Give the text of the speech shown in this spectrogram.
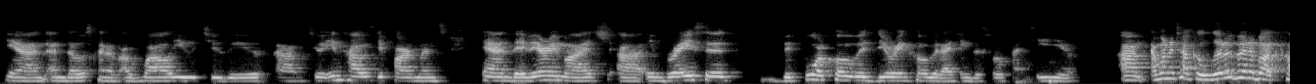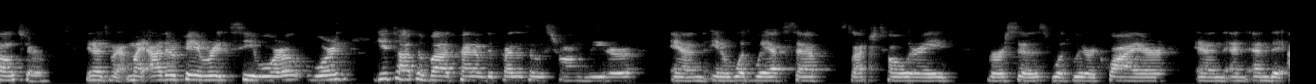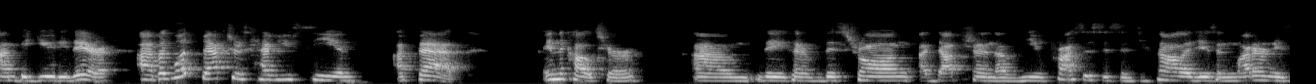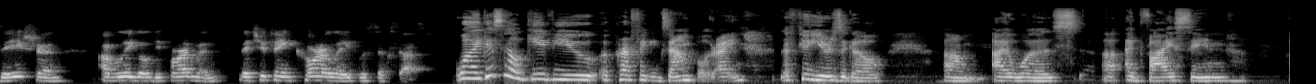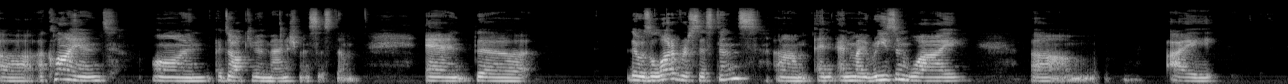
and and those kind of are value to the um, to in-house departments and they very much uh, embrace it before COVID, during COVID. I think this will continue. Um, I want to talk a little bit about culture. You know, it's my, my other favorite C word. You talk about kind of the presence of a strong leader and you know what we accept slash tolerate versus what we require and and and the ambiguity there. Uh, but what factors have you seen affect in the culture um, the kind of the strong adoption of new processes and technologies and modernization of legal department that you think correlate with success? Well, I guess I'll give you a perfect example, right? A few years ago, um, I was uh, advising uh, a client on a document management system, and the there was a lot of resistance, um, and and my reason why um, I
